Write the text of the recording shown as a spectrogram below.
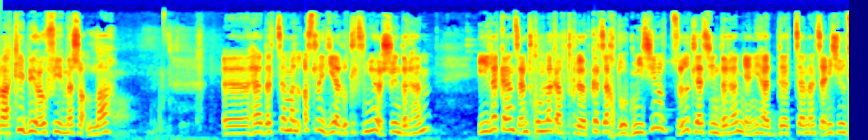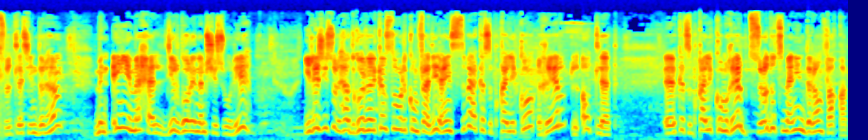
راه كيبيعوا فيه ما شاء الله. آه هذا الثمن الأصلي ديالو 320 درهم. إلا كانت عندكم لاكارت كلوب كتاخذوه ب 239 درهم يعني هذا الثمن تاع 239 درهم من أي محل ديال غورينا مشيتوا ليه. إلا جيتوا لهاد غورينا اللي كنصور لكم في هذه العين السبع كتبقى لكم غير الأوتليت. آه كتبقى لكم غير ب 89 درهم فقط.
